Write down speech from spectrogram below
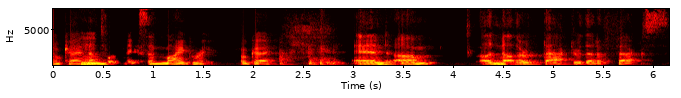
Okay, and that's hmm. what makes them migrate. Okay, and um, another factor that affects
